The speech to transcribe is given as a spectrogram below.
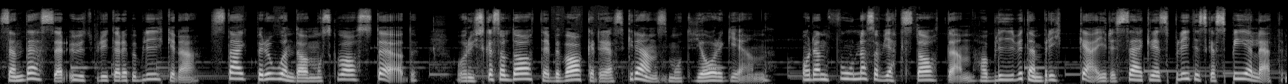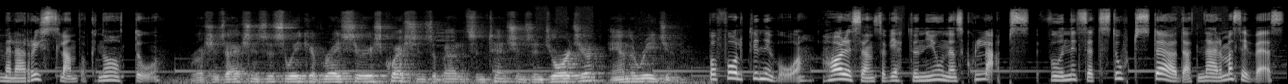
Sedan dess är utbrytarrepublikerna starkt beroende av Moskvas stöd och ryska soldater bevakar deras gräns mot Georgien. Och den forna Sovjetstaten har blivit en bricka i det säkerhetspolitiska spelet mellan Ryssland och NATO. Russia's actions this week have raised serious questions about its intentions in Georgia and the region. På folklig nivå har det sedan Sovjetunionens kollaps funnits ett stort stöd att närma sig väst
